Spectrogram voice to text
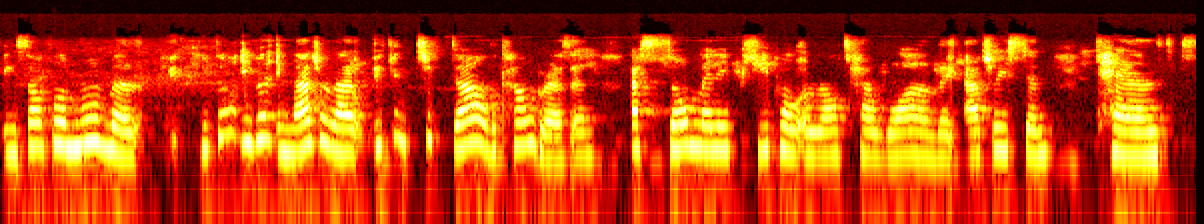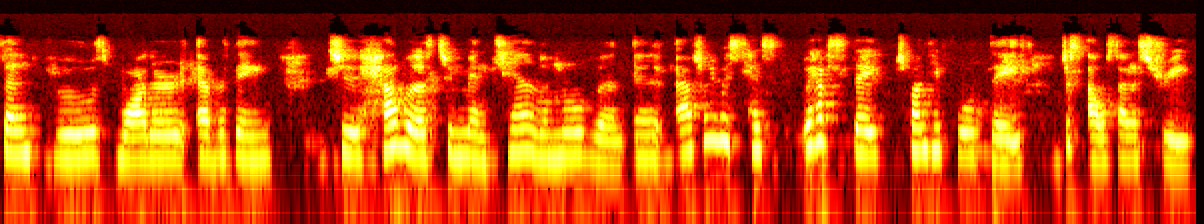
in some of movement, you don't even imagine that we can take down the Congress and have so many people around Taiwan. They actually send tents, send food, water, everything to help us to maintain the movement. And actually, we has, we have stayed 24 days just outside the street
